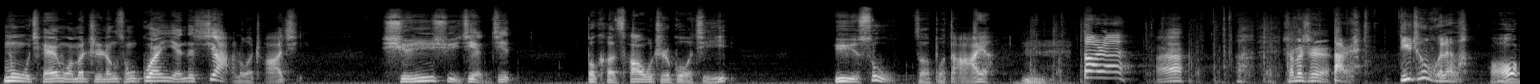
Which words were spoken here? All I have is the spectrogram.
目前我们只能从关岩的下落查起，循序渐进，不可操之过急。欲速则不达呀。嗯，大人，啊，什么事？大人，狄春回来了。哦，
